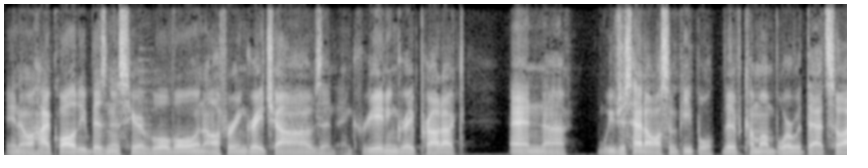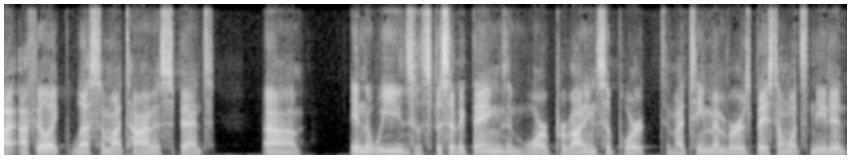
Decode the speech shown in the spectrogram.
you know, a high quality business here in Louisville and offering great jobs and, and creating great product. And uh, we've just had awesome people that have come on board with that. So I, I feel like less of my time is spent um, in the weeds with specific things and more providing support to my team members based on what's needed.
